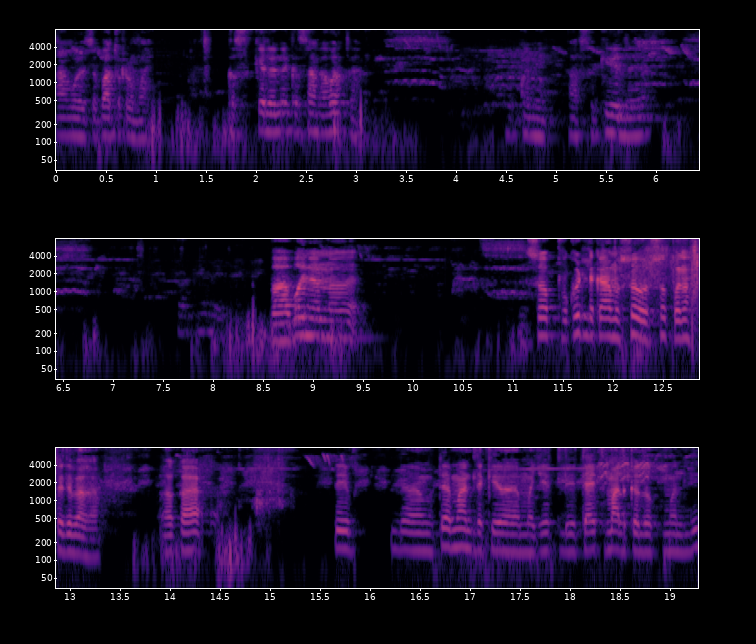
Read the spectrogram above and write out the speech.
आंघोळीचं बाथरूम आहे. कसं केलं नाही कसं सांगा बरं का? कोणी असं केलं. भाऊ बहिणीनं सोपं कुठलं काम सो सोपं नसतं ते बघा. का ते त्या म्हणलं की म्हणजे इथली त्याच मालक लोक म्हणली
